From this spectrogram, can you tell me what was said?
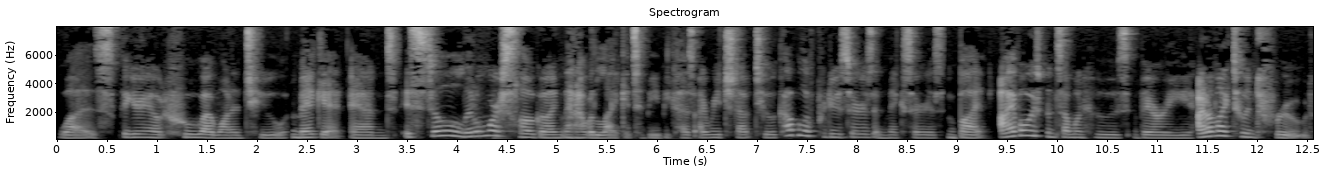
was figuring out who I wanted to make it and it's still a little more slow going than I would like it to be because I reached out to a couple of producers and mixers but I've always been someone who's very I don't like to intrude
